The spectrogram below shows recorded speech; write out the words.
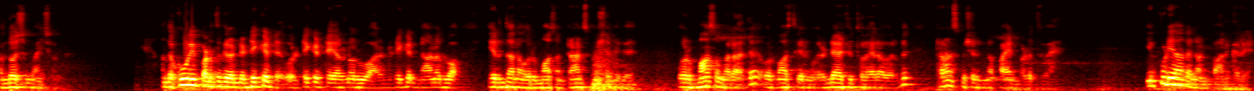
சந்தோஷமாய் சொன்னேன். அந்த கூலி படத்துக்கு ரெண்டு டிக்கெட்டு ஒரு டிக்கெட்டு இரநூறுவா ரெண்டு டிக்கெட் நானூறுரூவா இருந்தால் நான் ஒரு மாதம் டிரான்ஸ்மிஷனுக்கு ஒரு மாதம் வராது. ஒரு மாதத்துக்கு எனக்கு ரெண்டாயிரத்தி தொள்ளாயிரம் வருது. டிரான்ஸ்மிஷனுக்கு நான் பயன்படுத்துவேன். இப்படியாக நான் பார்க்கிறேன்.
